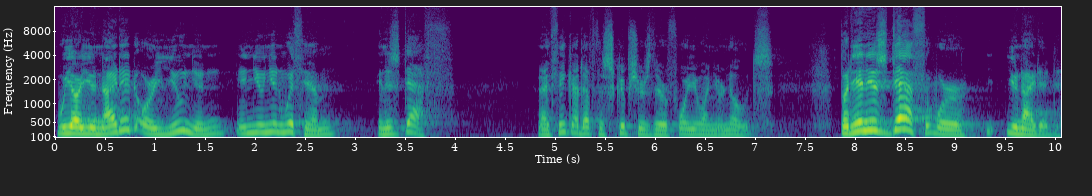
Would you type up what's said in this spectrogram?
We are united or union in union with him in his death. And I think I'd have the scriptures there for you on your notes. But in his death we're united.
